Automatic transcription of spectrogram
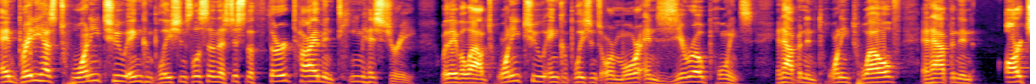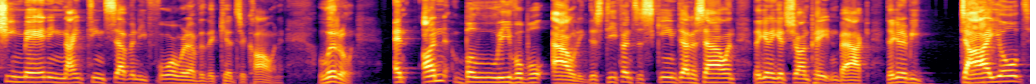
And Brady has 22 incompletions. Listen, that's just the third time in team history where they've allowed 22 incompletions or more and zero points. It happened in 2012. It happened in Archie Manning 1974, whatever the kids are calling it. Literally, an unbelievable outing. This defensive scheme, Dennis Allen, they're going to get Sean Payton back. They're going to be dialed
